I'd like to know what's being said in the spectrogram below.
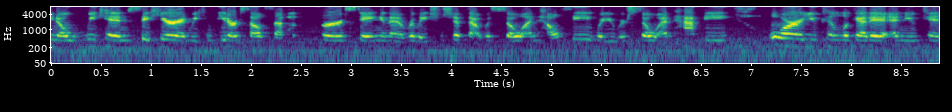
you know, we can sit here and we can beat ourselves up for staying in a relationship that was so unhealthy, where you were so unhappy, or you can look at it and you can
